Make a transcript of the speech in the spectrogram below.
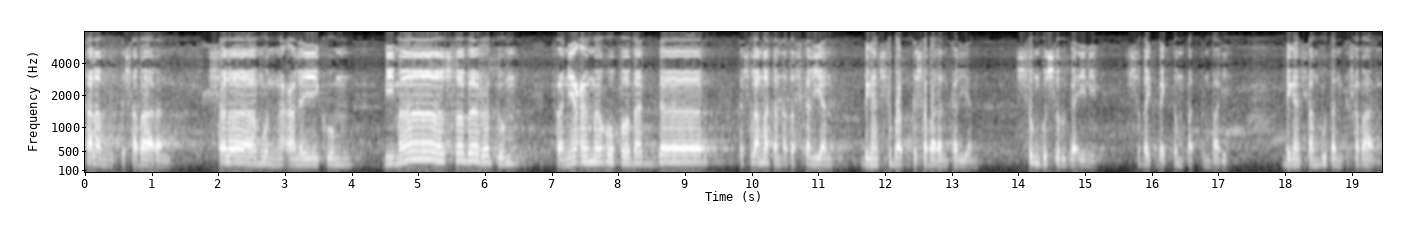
salam kesabaran. Salamun alaikum bima sabartum fa ni'ma uqbaddar keselamatan atas kalian dengan sebab kesabaran kalian. Sungguh surga ini sebaik-baik tempat kembali dengan sambutan kesabaran.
